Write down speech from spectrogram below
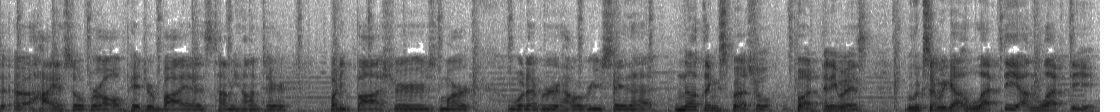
uh, highest overall. Pedro Baez, Tommy Hunter, Buddy Boshers, Mark, whatever, however you say that. Nothing special. But anyways, looks like we got lefty on lefty.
